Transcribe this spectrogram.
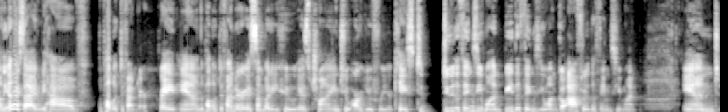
On the other side, we have the public defender, right? And the public defender is somebody who is trying to argue for your case to do the things you want, be the things you want, go after the things you want. And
